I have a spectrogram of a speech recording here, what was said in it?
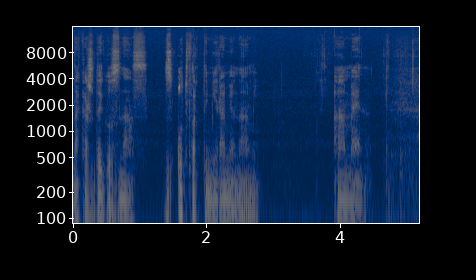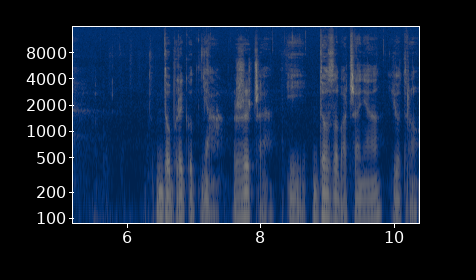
na każdego z nas z otwartymi ramionami. Amen. Dobrego dnia życzę i do zobaczenia jutro.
